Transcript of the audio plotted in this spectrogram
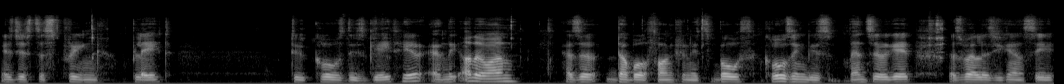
is just a spring plate to close this gate here. And the other one has a double function. It's both closing this pencil gate as well as you can see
